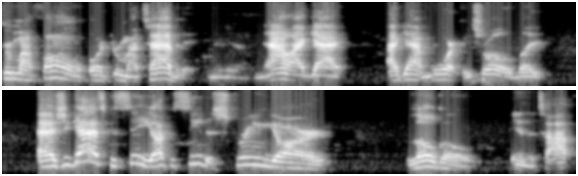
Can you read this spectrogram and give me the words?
through my phone or through my tablet. You know, now I got I got more control. But as you guys can see, y'all can see the StreamYard logo in the top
